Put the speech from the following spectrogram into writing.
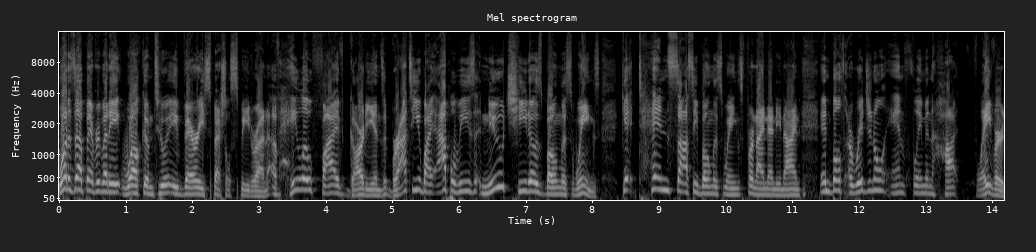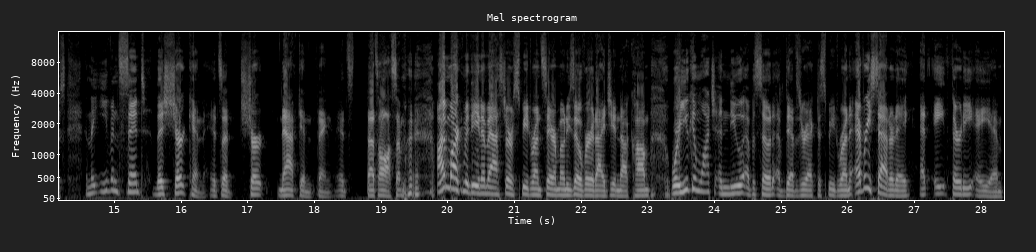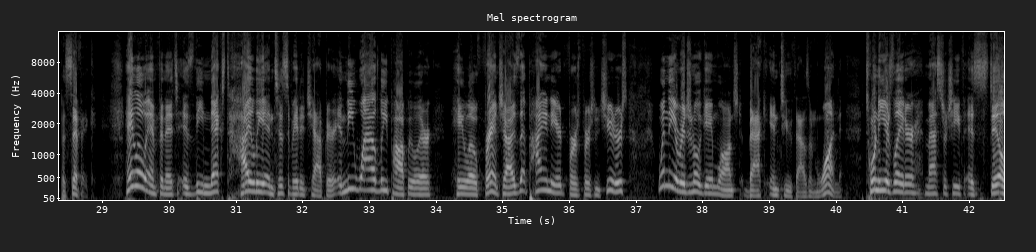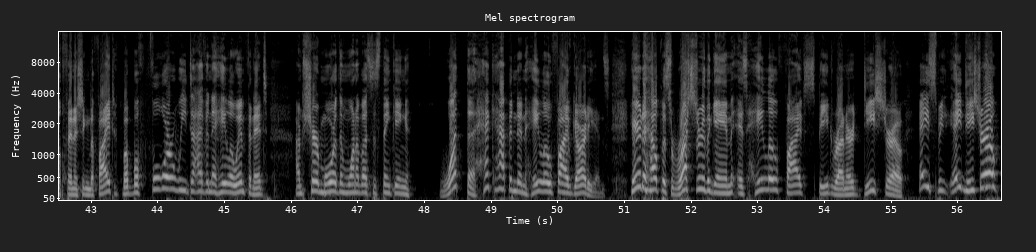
What is up, everybody? Welcome to a very special speedrun of Halo 5 Guardians brought to you by Applebee's new Cheetos Boneless Wings. Get 10 saucy boneless wings for $9.99 in both original and flamin' hot flavors. And they even sent the shirtkin. It's a shirt napkin thing. It's that's awesome. I'm Mark Medina, master of speedrun ceremonies over at IGN.com, where you can watch a new episode of Devs React to Speedrun every Saturday at 8:30 a.m. Pacific. Halo Infinite is the next highly anticipated chapter in the wildly popular Halo franchise that pioneered first-person shooters when the original game launched back in 2001. 20 years later, Master Chief is still finishing the fight, but before we dive into Halo Infinite, I'm sure more than one of us is thinking, what the heck happened in Halo 5 Guardians? Here to help us rush through the game is Halo 5 speedrunner Distro. Hey, Spe- hey Distro.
